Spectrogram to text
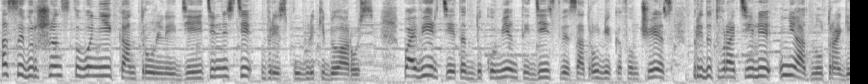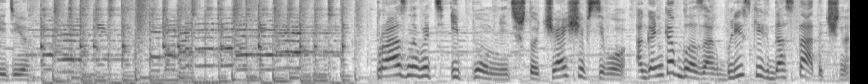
о совершенствовании контрольной деятельности в Республике Беларусь. Поверьте, этот документ и действия сотрудников МЧС предотвратили не одну трагедию. Праздновать и помнить, что чаще всего огонька в глазах близких достаточно.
